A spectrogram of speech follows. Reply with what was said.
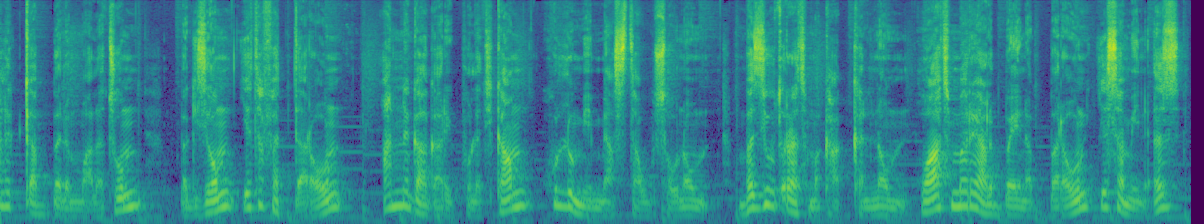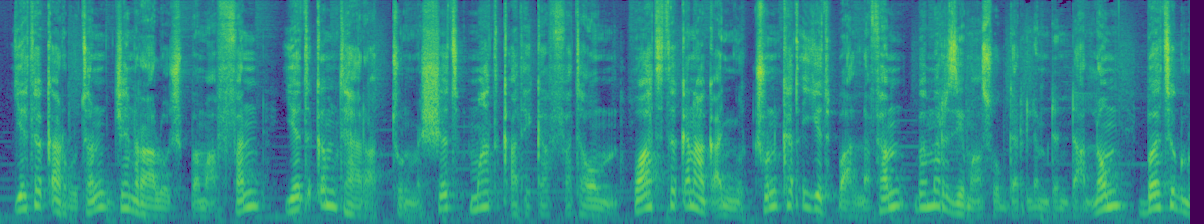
አልቀበልም ማለቱ በጊዜውም የተፈጠረውን አነጋጋሪ ፖለቲካ ሁሉም የሚያስታውሰው ነው። በዚህ ውጥረት መካከል ነው ህወሓት መሪ አልባ የነበረውን የሰሜን እዝ የተቀሩትን ጀነራሎች በማፈን የጥቅምት 24ቱን ምሽት ማጥቃት የከፈተው። ህወሓት ተቀናቃኞቹን ከጥይት ባለፈ በመርዝ የማስወገድ ልምድ እንዳለው በትግሉ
